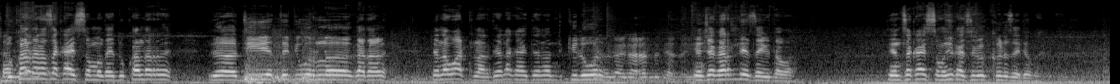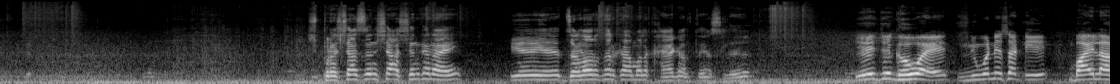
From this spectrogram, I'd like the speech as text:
दुकानदाराचा काय संबंध आहे? दुकानदार जी येते ती वरण गादाळ त्यांना वाटणार त्याला काय त्यांना किलोवर काय घरातलं त्याचं त्यांच्या घरात द्यायचा आहे तेव्हा. त्यांचं काय समज काय सगळं खडच आहे तेव्हा. प्रशासन शासन का नाही हे हे जनावरासारखं आम्हाला खाया घालतंय असलं. हे जे गहू आहेत निवडण्यासाठी बायला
